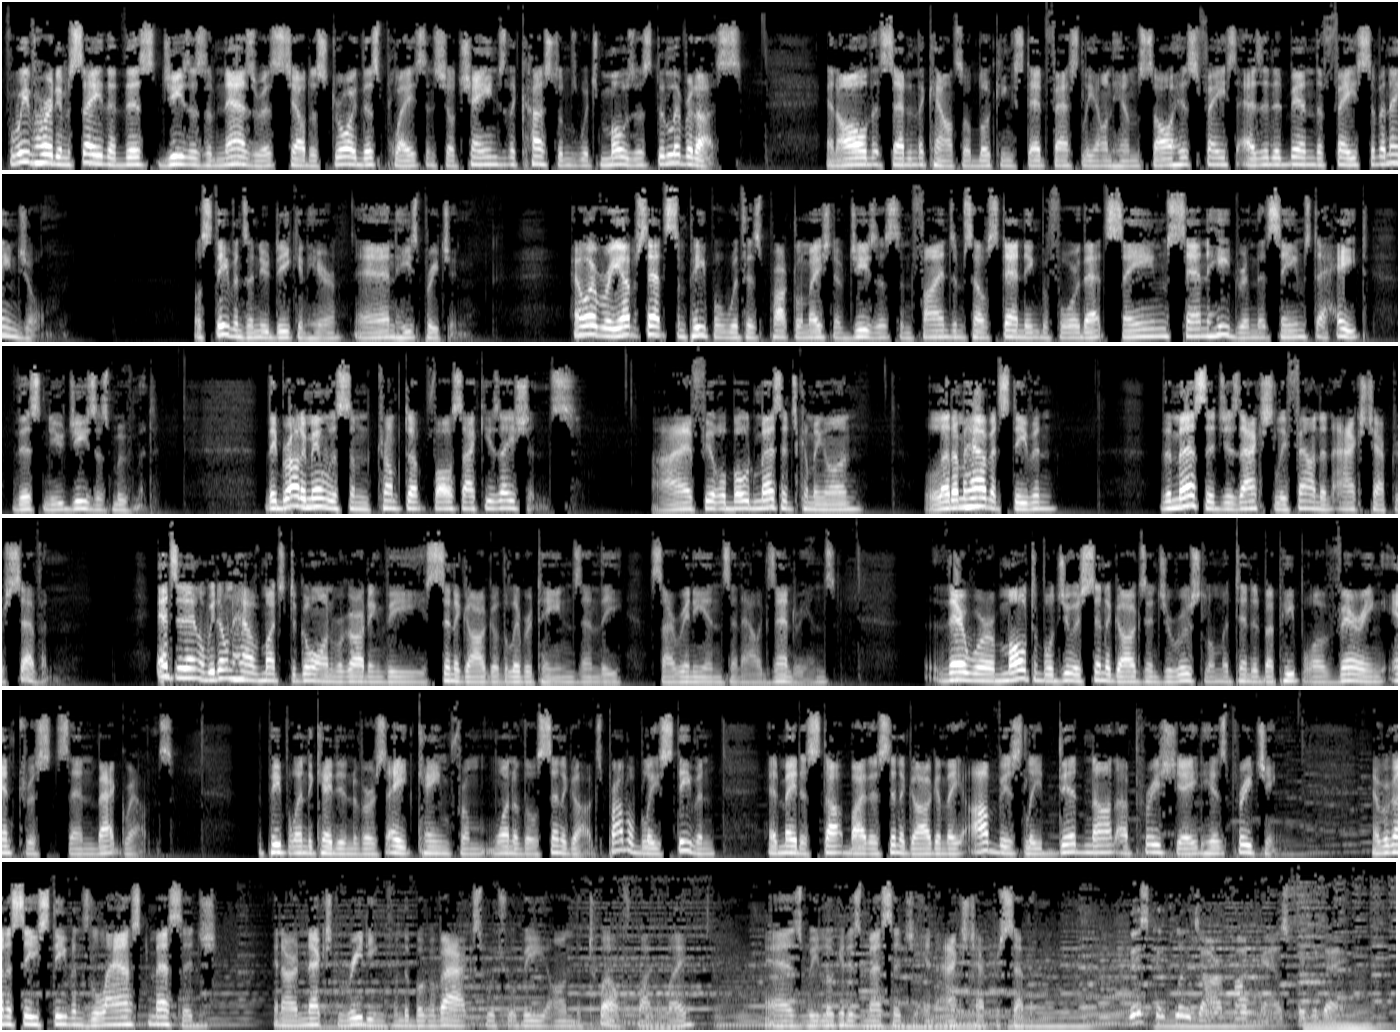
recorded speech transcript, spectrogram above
For we've heard him say that this Jesus of Nazareth shall destroy this place, and shall change the customs which Moses delivered us. And all that sat in the council, looking steadfastly on him, saw his face as it had been the face of an angel. Well, Stephen's a new deacon here, and he's preaching. However, he upsets some people with his proclamation of Jesus and finds himself standing before that same Sanhedrin that seems to hate this new Jesus movement. They brought him in with some trumped up false accusations. I feel a bold message coming on. Let them have it, Stephen. The message is actually found in Acts chapter 7. Incidentally, we don't have much to go on regarding the synagogue of the Libertines and the Cyrenians and Alexandrians. there were multiple Jewish synagogues in Jerusalem attended by people of varying interests and backgrounds. The people indicated in verse 8 came from one of those synagogues. Probably Stephen had made a stop by their synagogue, and they obviously did not appreciate his preaching. And we're going to see Stephen's last message in our next reading from the book of Acts, which will be on the 12th, by the way, as we look at his message in Acts chapter 7. This concludes our podcast for today.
